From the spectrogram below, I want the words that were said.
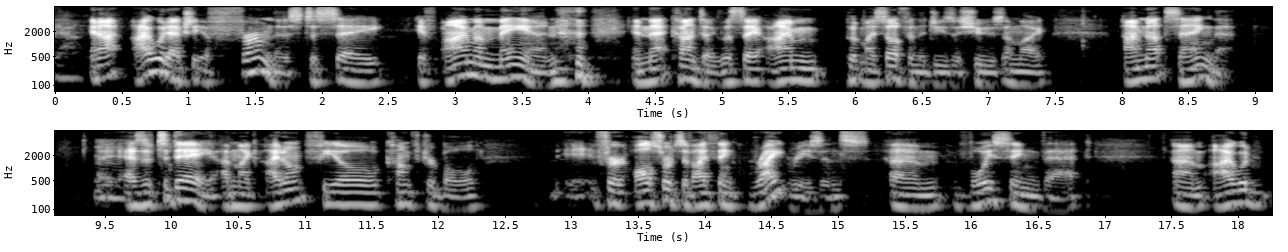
Yeah. and I I would actually affirm this to say if I'm a man in that context, let's say I'm put myself in the Jesus shoes. I'm like, I'm not saying that. Mm. As of today, I'm like, I don't feel comfortable for all sorts of, I think, right reasons, um, voicing that. Um, I would,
